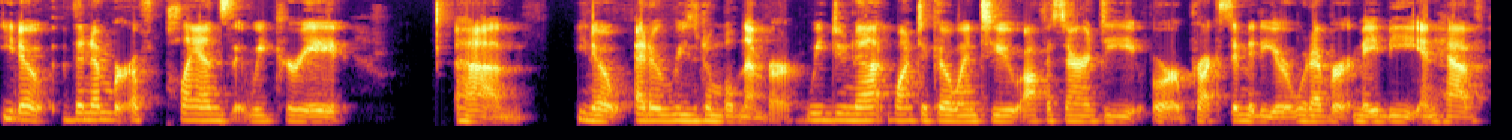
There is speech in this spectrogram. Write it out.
you know, the number of plans that we create, um, you know, at a reasonable number. We do not want to go into office R&D or proximity or whatever it may be and have,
